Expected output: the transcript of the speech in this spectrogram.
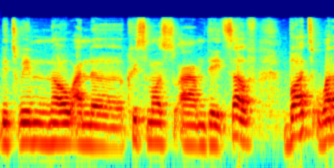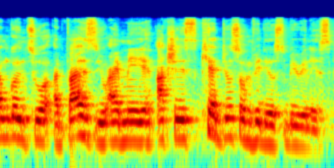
between now and the Christmas um, day itself. But what I'm going to advise you I may actually schedule some videos to be released.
